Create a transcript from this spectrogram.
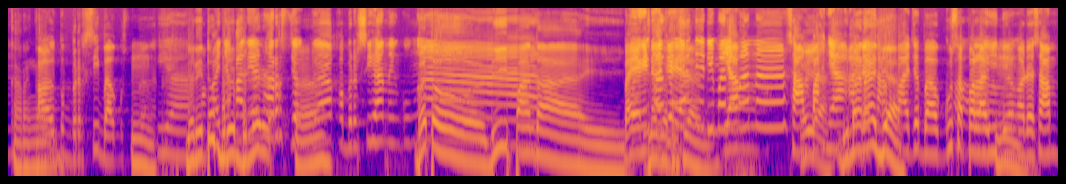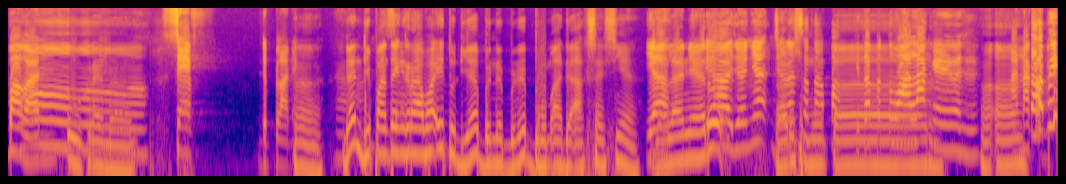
karena Kalau itu bersih bagus Hmm. banget. Iya. Dan itu makanya kalian bener-bener, harus jaga ah. kebersihan lingkungan. betul di pantai. Bayangin aja ya. di Yang mana-mana. sampahnya di mana ada aja? sampah aja bagus apalagi dia Hmm. nggak ada sampah kan. Uh, keren banget. Save the planet. Nah, dan di pantai Ngerawah itu dia bener-bener belum ada aksesnya. Ya. Jalannya itu Ya, jalannya jalan harus setapak. muter. Kita petualang ya Mas. Heeh. Anak Tapi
